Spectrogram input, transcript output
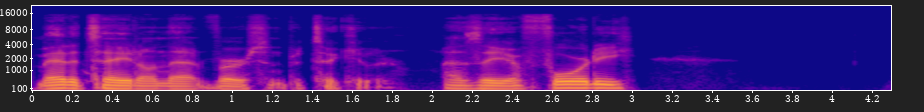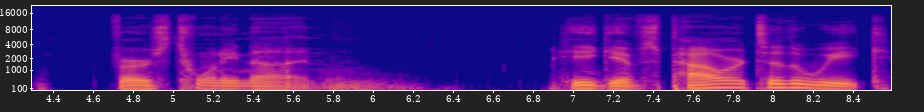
meditate on that verse in particular. Isaiah 40, verse 29. He gives power to the weak,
